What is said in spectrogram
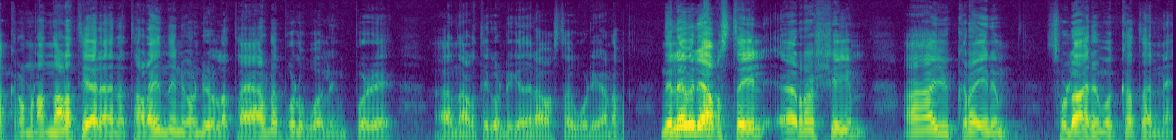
ആക്രമണം നടത്തിയാൽ അതിനെ തടയുന്നതിന് വേണ്ടിയുള്ള തയ്യാറെടുപ്പുകൾ പോലും ഇപ്പോഴേ നടത്തിക്കൊണ്ടിരിക്കുന്ന ഒരവസ്ഥ കൂടിയാണ്. നിലവിലെ അവസ്ഥയിൽ റഷ്യയും യുക്രൈനും സുഡാനുമൊക്കെ തന്നെ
